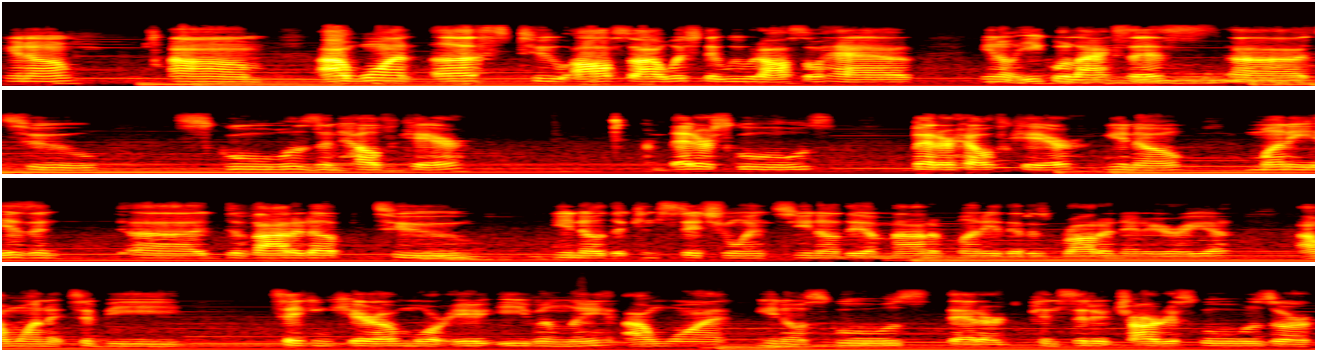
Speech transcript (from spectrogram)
You know, um, I want us to also. I wish that we would also have you know equal access uh, to schools and healthcare, better schools, better healthcare. You know, money isn't uh, divided up to you know the constituents. You know, the amount of money that is brought in that area. I want it to be taken care of more evenly. I want, you know, schools that are considered charter schools or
